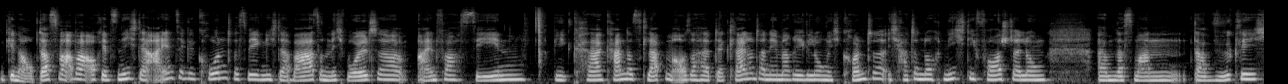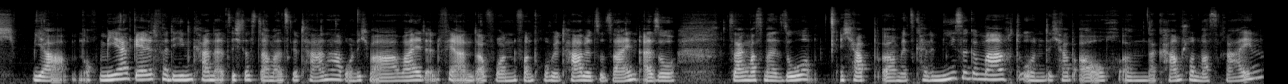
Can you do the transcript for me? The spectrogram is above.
Genau, das war aber auch jetzt nicht der einzige Grund, weswegen ich da war, sondern ich wollte einfach sehen, wie kann, kann das klappen außerhalb der Kleinunternehmerregelung. Ich konnte, ich hatte noch nicht die Vorstellung, ähm, dass man da wirklich ja noch mehr Geld verdienen kann, als ich das damals getan habe. Und ich war weit entfernt davon, von profitabel zu sein. Also sagen wir es mal so, ich habe ähm, jetzt keine Miese gemacht und ich habe auch, ähm, da kam schon was rein.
